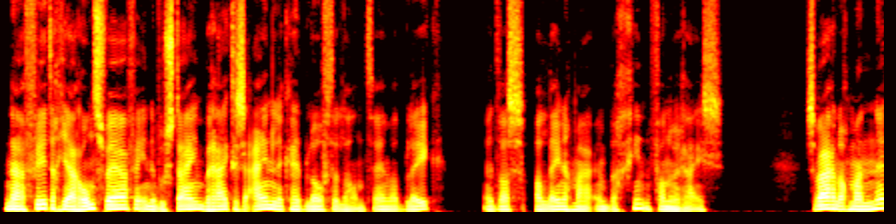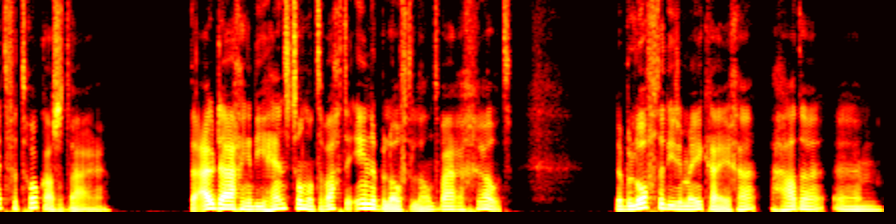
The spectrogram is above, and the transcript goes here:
Na 40 jaar rondzwerven in de woestijn bereikten ze eindelijk het beloofde land. En wat bleek? Het was alleen nog maar een begin van hun reis. Ze waren nog maar net vertrokken als het ware. De uitdagingen die hen stonden te wachten in het beloofde land waren groot. De beloften die ze meekregen hadden, um,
